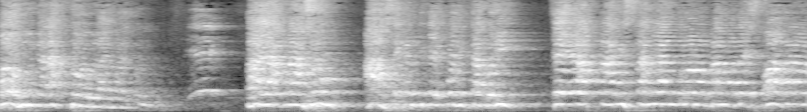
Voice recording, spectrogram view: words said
বড় ভূমিকা রাখতে হবে বলে আমি মনে করি। তাই আসুন, আর সেখান থেকে পরীক্ষা করি যে আপনার ইসলামী আন্দোলন বাংলাদেশ মহাতারা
